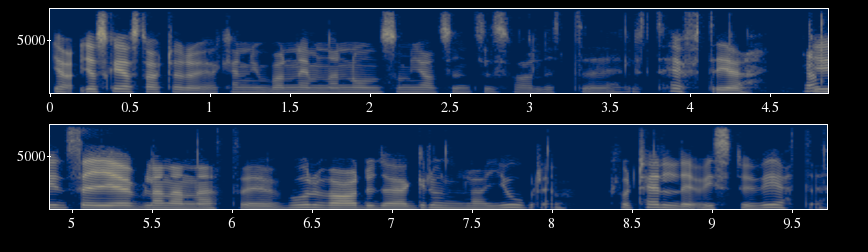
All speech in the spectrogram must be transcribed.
ja, jag ska jag starta då. Jag kan ju bara nämna någon som jag syntes var lite, lite häftiga. Ja. Gud säger bland annat, Hvor var du da jeg grunnla jorden? Fortell det hvis du vet det.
